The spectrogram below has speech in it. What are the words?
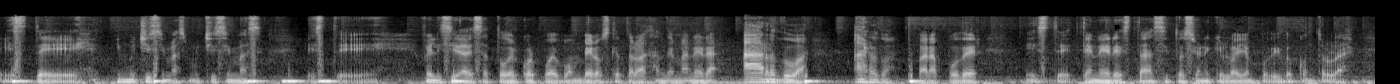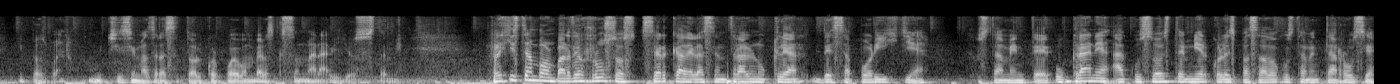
Este, y muchísimas, muchísimas este, felicidades a todo el cuerpo de bomberos que trabajan de manera ardua, ardua para poder este, tener esta situación y que lo hayan podido controlar. Y pues bueno, muchísimas gracias a todo el cuerpo de bomberos que son maravillosos también. Registran bombardeos rusos cerca de la central nuclear de Zaporizhia justamente Ucrania acusó este miércoles pasado justamente a Rusia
